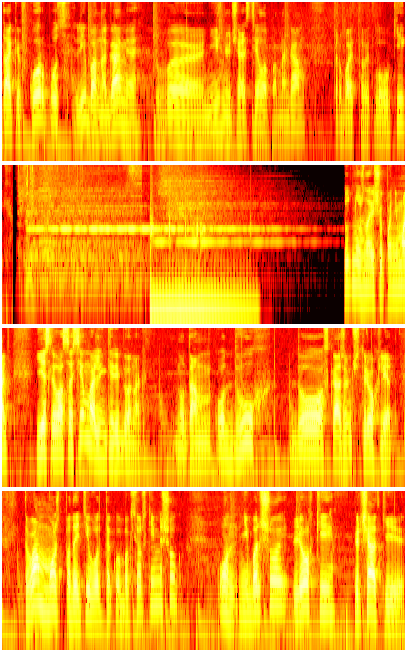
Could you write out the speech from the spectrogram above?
так и в корпус, либо ногами в нижнюю часть тела по ногам, отрабатывать лоу-кик. Тут нужно еще понимать, если у вас совсем маленький ребенок, ну там от двух до, скажем, 4 лет, то вам может подойти вот такой боксерский мешок. Он небольшой, легкий, перчатки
